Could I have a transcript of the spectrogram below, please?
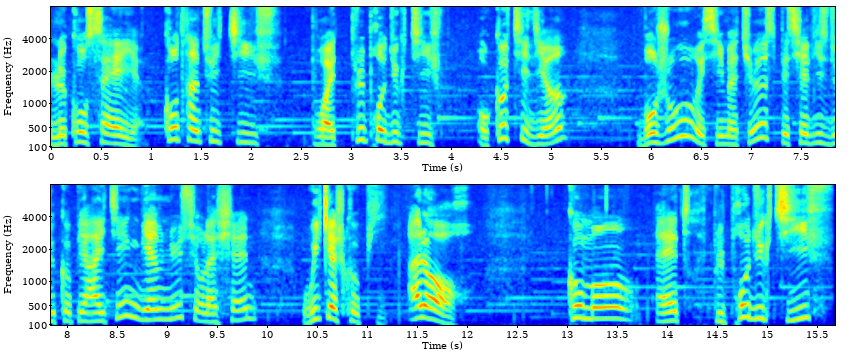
le conseil contre-intuitif pour être plus productif au quotidien. Bonjour, ici Mathieu, spécialiste de copywriting. Bienvenue sur la chaîne Wikash Copy. Alors, comment être plus productif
